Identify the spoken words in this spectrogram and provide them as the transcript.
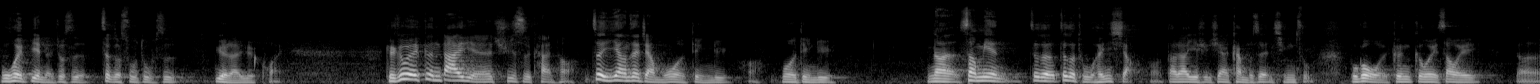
不会变的，就是这个速度是越来越快。给各位更大一点的趋势看哈，这一样在讲摩尔定律，哈，摩尔定律。那上面这个这个图很小大家也许现在看不是很清楚，不过我跟各位稍微。呃，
